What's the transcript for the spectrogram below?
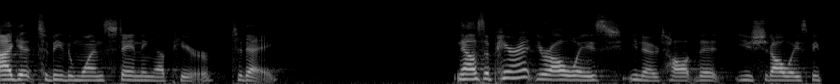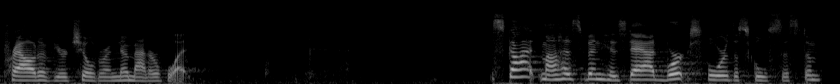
I get to be the one standing up here today. Now, as a parent, you're always, you know, taught that you should always be proud of your children no matter what. Scott, my husband, his dad, works for the school system.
